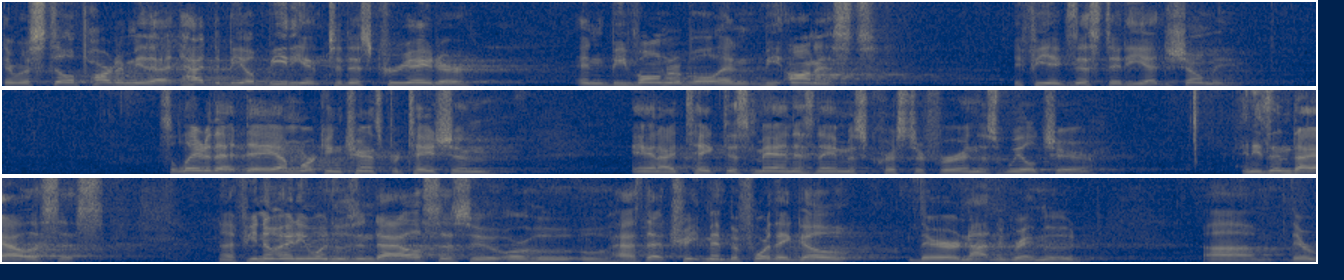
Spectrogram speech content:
there was still a part of me that had to be obedient to this Creator and be vulnerable and be honest. If He existed, He had to show me. So later that day, I'm working transportation, and I take this man, his name is Christopher, in this wheelchair, and he's in dialysis. Now, if you know anyone who's in dialysis who, or who, who has that treatment before they go, they're not in a great mood. Um, their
